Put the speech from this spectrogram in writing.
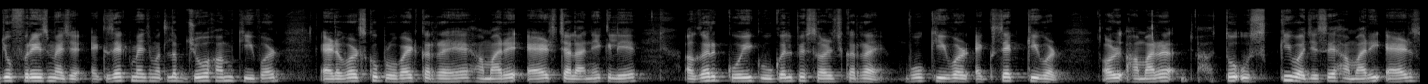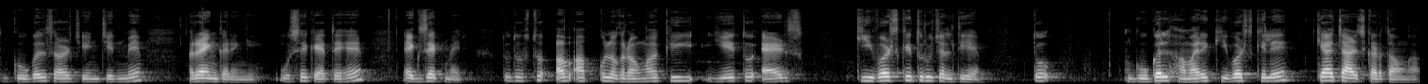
जो फ्रेज मैच है। एग्जैक्ट मैच मतलब जो हम कीवर्ड एडवर्ड्स को प्रोवाइड कर रहे हैं हमारे एड्स चलाने के लिए। अगर कोई गूगल पे सर्च कर रहा है, वो कीवर्ड एग्जैक्ट कीवर्ड और हमारा तो उसकी वजह से हमारी एड्स गूगल सर्च इंजिन में रैंक करेंगी। उसे कहते हैं एग्जैक्ट मैच तो दोस्तों, अब आपको लग रहा होगा कि ये तो एड्स कीवर्ड्स के थ्रू चलती है। तो गूगल हमारे कीवर्ड्स के लिए क्या चार्ज करता होगा?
